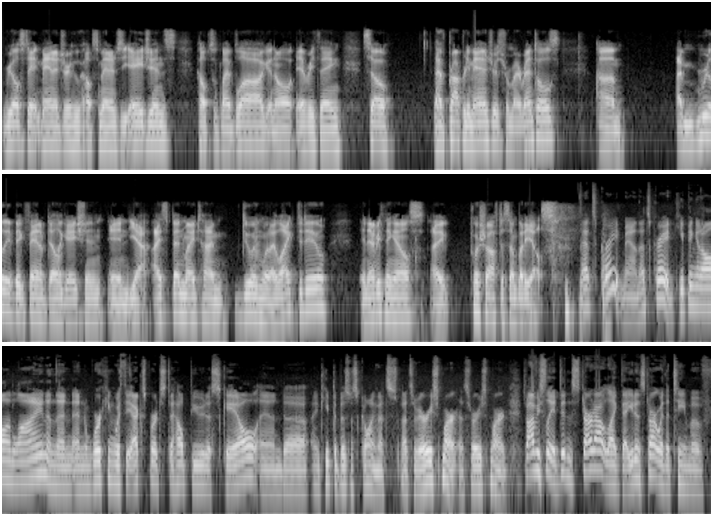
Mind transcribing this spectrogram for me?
real estate manager who helps manage the agents, helps with my blog and all everything. So I have property managers for my rentals. Um, I'm really a big fan of delegation, and yeah, I spend my time doing what I like to do, and everything else I push off to somebody else. That's great, man. That's great. Keeping it all in line and then and working with the experts to help you to scale and uh, and keep the business going. That's that's very smart. That's very smart. So obviously it didn't start out like that. You didn't start with a team of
